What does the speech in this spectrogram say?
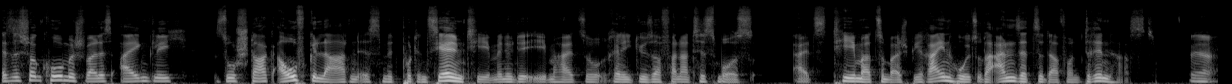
es ist schon komisch, weil es eigentlich so stark aufgeladen ist mit potenziellen Themen, wenn du dir eben halt so religiöser Fanatismus als Thema zum Beispiel reinholst oder Ansätze davon drin hast. Ja.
